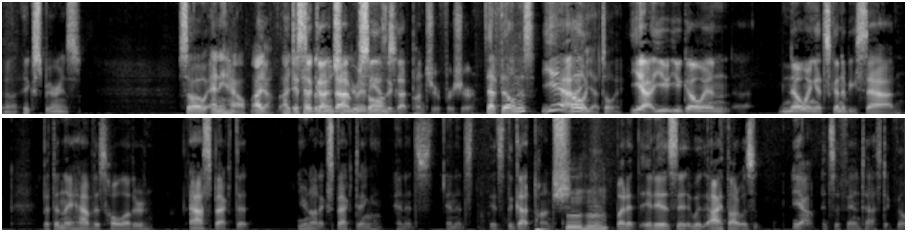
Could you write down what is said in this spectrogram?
uh, experience. So anyhow, I yeah. I just It's a had to gut, mention that your movie songs. is a gut puncher for sure. that film is. Yeah. Oh yeah, totally. Yeah, you you go in uh, knowing it's going to be sad, but then they have this whole other aspect that you're not expecting, and it's and it's it's the gut punch. Mm-hmm. But it it is. It was. I thought it was. Yeah, it's a fantastic film.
